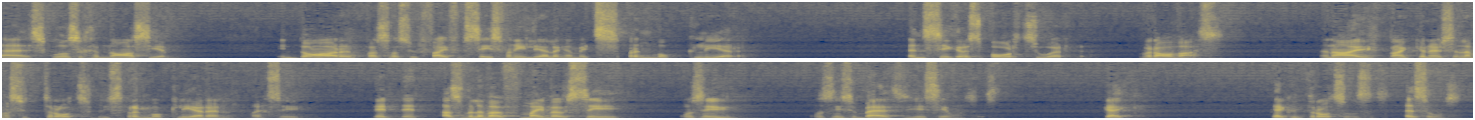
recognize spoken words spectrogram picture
uh skool se gimnasium. En daar was daar so 5 of 6 van die leerders met springbok klere in sekere sportsoorte wat daar was. En hy my kinders hulle was so trots op die springbok klere en hy gesê net net as hulle wou vir my wou sê ons nie ons nie so baie as jy sê ons is. Kyk. Kyk hoe trots ons is, is ons.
